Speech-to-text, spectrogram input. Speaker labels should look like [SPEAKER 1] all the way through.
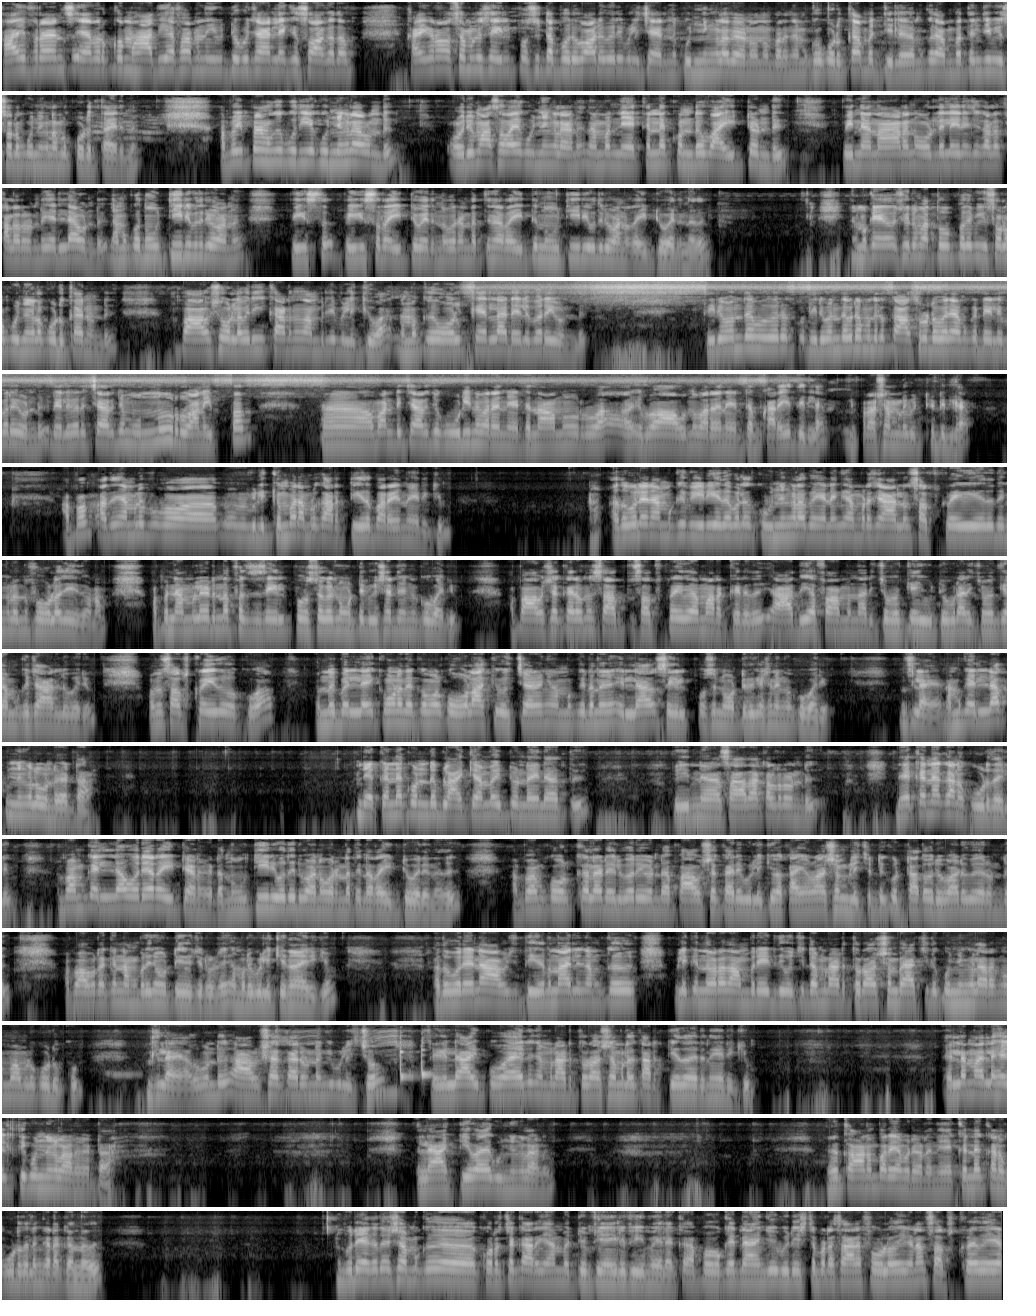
[SPEAKER 1] Hi friends ഏവർക്കും Hadiya farm എന്ന YouTube ചാനലിലേക്ക് സ്വാഗതം. കഴിഞ്ഞ ദിവസം നമ്മൾ സെയിൽ പോസ്റ്റ് ഇട്ടപ്പോൾ ഒരുപാട് പേര് വിളിച്ചായിരുന്നു കുഞ്ഞുങ്ങളെ വേണമെന്ന് പറഞ്ഞു. നമുക്ക് കൊടുക്കാൻ പറ്റിയില്ല. നമുക്ക് അമ്പത്തഞ്ച് പീസോളം കുഞ്ഞുങ്ങൾ നമ്മൾ കൊടുത്തായിരുന്നു. അപ്പോൾ ഇപ്പോൾ നമുക്ക് പുതിയ കുഞ്ഞുങ്ങളുണ്ട് ഒരു മാസമായ കുഞ്ഞുങ്ങളാണ്. നമ്മൾ നേക്കനൊക്കെ ഉണ്ട് വൈറ്റ് ഉണ്ട്. പിന്നെ നാടൻ ഓൾഡ് ലൈനേജ് കളർ കളറുണ്ട് എല്ലാം ഉണ്ട്. നമുക്ക് നൂറ്റി ഇരുപത് രൂപയാണ് പീസ് പീസ് റേറ്റ് വരുന്നത്. ഒരെണ്ണത്തിന് റേറ്റ് നൂറ്റി ഇരുപത് രൂപയാണ് റേറ്റ് വരുന്നത്. നമുക്ക് ഏകദേശം ഒരു പത്ത് മുപ്പത് പീസോളം കുഞ്ഞുങ്ങളെ കൊടുക്കാനുണ്ട്. അപ്പോൾ ആവശ്യമുള്ളവർ ഈ കാണുന്ന നമ്പറിൽ വിളിക്കുക. നമുക്ക് ഓൾ കേരള ഡെലിവറി ഉണ്ട്. തിരുവനന്തപുരം മുതൽ തിരുവനന്തപുരം മുതൽ കാസർഗോഡ് വരെ നമുക്ക് ഡെലിവറി ഉണ്ട്. ഡെലിവറി ചാർജ് മുന്നൂറ് രൂപയാണ്. ഇപ്പം വണ്ടി ചാർജ് കൂടി എന്ന് പറയുന്ന കേട്ട് നാനൂറ് രൂപ ഇപ്പോൾ ആവുമെന്ന് പറയുന്ന കേട്ട് അറിയത്തില്ല ഇപ്രാവശ്യം നമ്മൾ വിട്ടിട്ടില്ല. അപ്പം അത് നമ്മൾ വിളിക്കുമ്പോൾ നമ്മൾ കറക്റ്റ് ചെയ്ത് പറയുന്നതായിരിക്കും. അതുപോലെ നമുക്ക് വീഡിയോ ഇതുപോലെ കുഞ്ഞുങ്ങളെ വേണമെങ്കിൽ നമ്മുടെ ചാനൽ സബ്സ്ക്രൈബ് ചെയ്ത് നിങ്ങളൊന്ന് ഫോളോ ചെയ്തോണം. അപ്പോൾ നമ്മളിടുന്ന സെയിൽ പോസ്റ്റുകൾ നോട്ടിഫിക്കേഷൻ നിങ്ങൾക്ക് വരും. അപ്പോൾ ആവശ്യക്കാരൊന്ന് സബ് സബ്സ്ക്രൈബ് ചെയ്യാൻ മറക്കരുത്. ആദ്യ ഫാം എന്ന് അടിച്ചു നോക്കിയാൽ യൂട്യൂബിൽ അടിച്ചു നോക്കിയാൽ നമുക്ക് ചാനൽ വരും. ഒന്ന് സബ്സ്ക്രൈബ് ചെയ്ത് വെക്കുക. ഒന്ന് ബെല്ലൈക്കോൺ നിൽക്കുമ്പോൾ ആക്കി വെച്ചാണെങ്കിൽ നമുക്ക് ഇടുന്ന എല്ലാ സെയിൽ പോസ്റ്റ് നോട്ടിഫിക്കേഷൻ നിങ്ങൾക്ക് വരും. മനസ്സിലായോ? നമുക്ക് എല്ലാ കുഞ്ഞുങ്ങളും ഉണ്ട് കേട്ടോ. നെക്കനൊക്കെ കൊണ്ട് ബ്ലാക്ക് ആൻഡ് വൈറ്റ് ഉണ്ട് അതിന്റെ അകത്ത് പിന്നെ സാധാ കളറുണ്ട്. നെക്കനാക്കാണ് കൂടുതലും. അപ്പോൾ നമുക്ക് എല്ലാം ഒരേ റേറ്റാണ് കേട്ടോ. നൂറ്റി ഇരുപത് രൂപയാണ് ഒരെണ്ണത്തിന്റെ റേറ്റ് വരുന്നത്. അപ്പോൾ നമുക്ക് ഓൾക്കുള്ള ഡെലിവറി ഉണ്ട്. അപ്പോൾ ആവശ്യക്കാർ വിളിക്കുക. കഴിഞ്ഞ പ്രാവശ്യം വിളിച്ചിട്ട് കിട്ടാത്ത ഒരുപാട് പേരുണ്ട്. അപ്പോൾ അവരൊക്കെ നമ്പർ നോട്ട് ചെയ്ത് വെച്ചിട്ടുണ്ട്. നമ്മൾ വിളിക്കുന്നതായിരിക്കും. അതുപോലെ തന്നെ ആവശ്യം തീർന്നാലും നമുക്ക് വിളിക്കുന്നവരെ നമ്പർ എഴുതി വെച്ചിട്ട് നമ്മൾ അടുത്ത പ്രാവശ്യം ബാച്ചിൽ കുഞ്ഞുങ്ങൾ ഇറങ്ങുമ്പോൾ നമ്മൾ കൊടുക്കും. മനസ്സിലായി? അതുകൊണ്ട് ആവശ്യക്കാരുണ്ടെങ്കിൽ വിളിച്ചോ. സെയിലായി പോയാലും നമ്മൾ അടുത്ത പ്രാവശ്യം നമ്മൾ കറക്റ്റ് ചെയ്ത് തരുന്നതായിരിക്കും. എല്ലാം നല്ല ഹെൽത്തി കുഞ്ഞുങ്ങളാണ് കേട്ടോ. നല്ല ആക്റ്റീവായ കുഞ്ഞുങ്ങളാണ്. നിങ്ങൾക്ക് കാണുമ്പോൾ പറയാൻ പറ്റുകയാണ് നേക്കനേക്കാണ് കൂടുതലും കിടക്കുന്നത്. ഇപ്പോൾ ഏകദേശം നമുക്ക് കുറച്ചൊക്കെ അറിയാൻ പറ്റും ഫീമെയിൽ ഫീമെയിലൊക്കെ അപ്പോൾ ഓക്കെ താങ്ക് യു വീഡിയോ ഇഷ്ടപ്പെട്ട സാധനം ഫോളോ ചെയ്യണം സബ്സ്ക്രൈബ് ചെയ്യണം.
